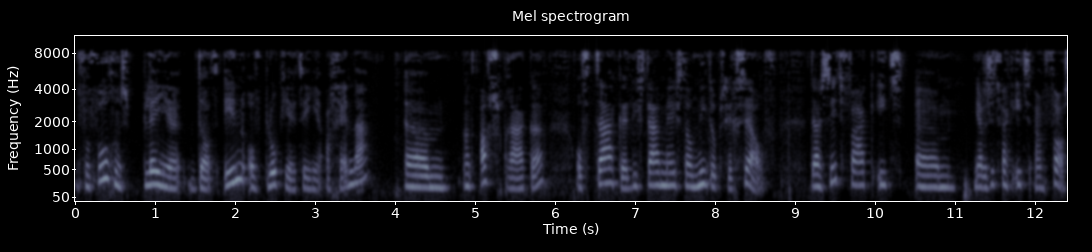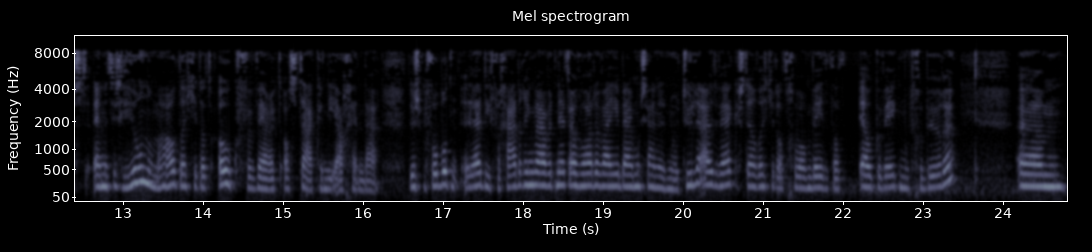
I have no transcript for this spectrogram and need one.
Vervolgens plan je dat in of blok je het in je agenda. Um, want afspraken of taken die staan meestal niet op zichzelf daar zit vaak iets, um, ja, er zit vaak iets aan vast. En het is heel normaal dat je dat ook verwerkt als taak in die agenda. Dus bijvoorbeeld uh, die vergadering waar we het net over hadden, waar je bij moet zijn, de notulen uitwerken. Stel dat je dat gewoon weet dat dat elke week moet gebeuren. Um,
